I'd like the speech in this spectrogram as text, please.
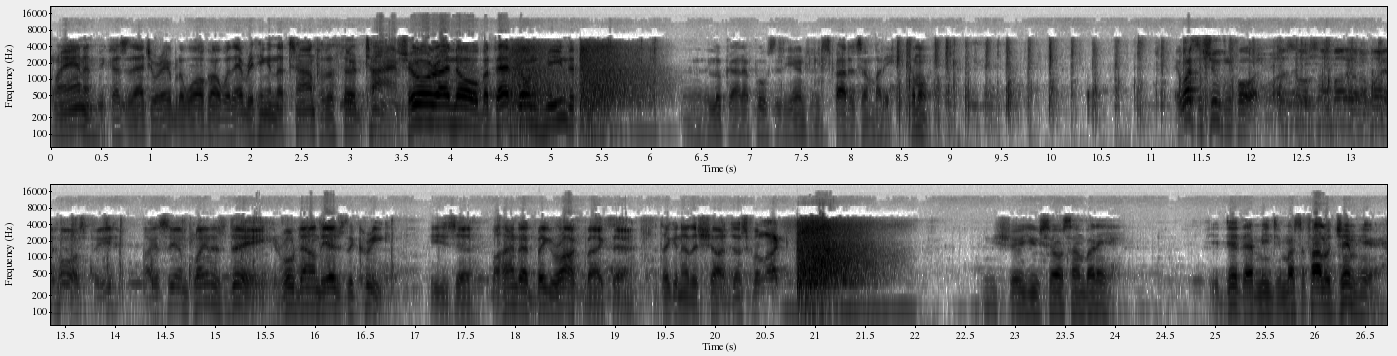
plan, and because of that, you were able to walk off with everything in the town for the third time. Sure, I know, but that don't mean that. Uh, the lookout I posted at the entrance spotted somebody. Come on. Hey, What's the shooting for? I saw somebody on a white horse, Pete. I can see him plain as day. He rode down the edge of the creek. He's uh, behind that big rock back there. I'll take another shot just for luck. You sure you saw somebody? If you did, that means you must have followed Jim here.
